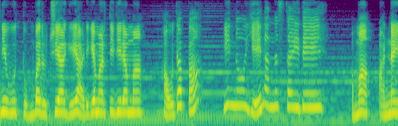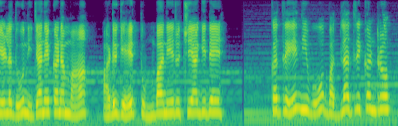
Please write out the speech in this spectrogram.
ನೀವು ತುಂಬಾ ರುಚಿಯಾಗಿ ಅಡಿಗೆ ಮಾಡ್ತಿದ್ದೀರಮ್ಮ. ಹೌದಪ್ಪ. ಇನ್ನು ಏನ್ ಅನ್ನಿಸ್ತಾ ಇದೆ? ಅಮ್ಮ, ಅಣ್ಣ ಹೇಳೋದು ನಿಜಾನೇ ಕಣಮ್ಮ. ಅಡುಗೆ ತುಂಬಾನೇ ರುಚಿಯಾಗಿದೆ. ಕದ್ರೆ, ನೀವು ಬದ್ಲಾದ್ರಿ ಕಣ್ರು.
